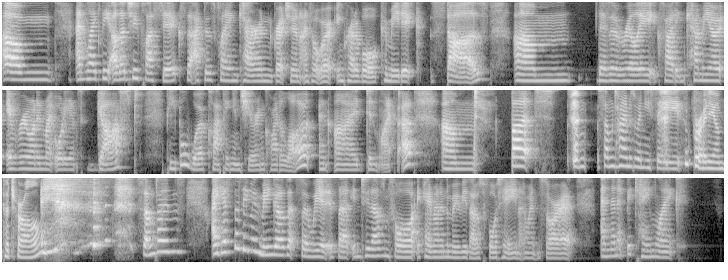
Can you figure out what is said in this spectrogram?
um, and like the other two plastics, the actors playing Karen Gretchen, I thought were incredible comedic stars. Um, there's a really exciting cameo. Everyone in my audience gasped. People were clapping and cheering quite a lot, and I didn't like that. Um, but some sometimes when you see Brodie on patrol. sometimes I guess the thing with Mean Girls that's so weird is that in 2004 it came out in the movies. I was 14. I went and saw it, and then it became like,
